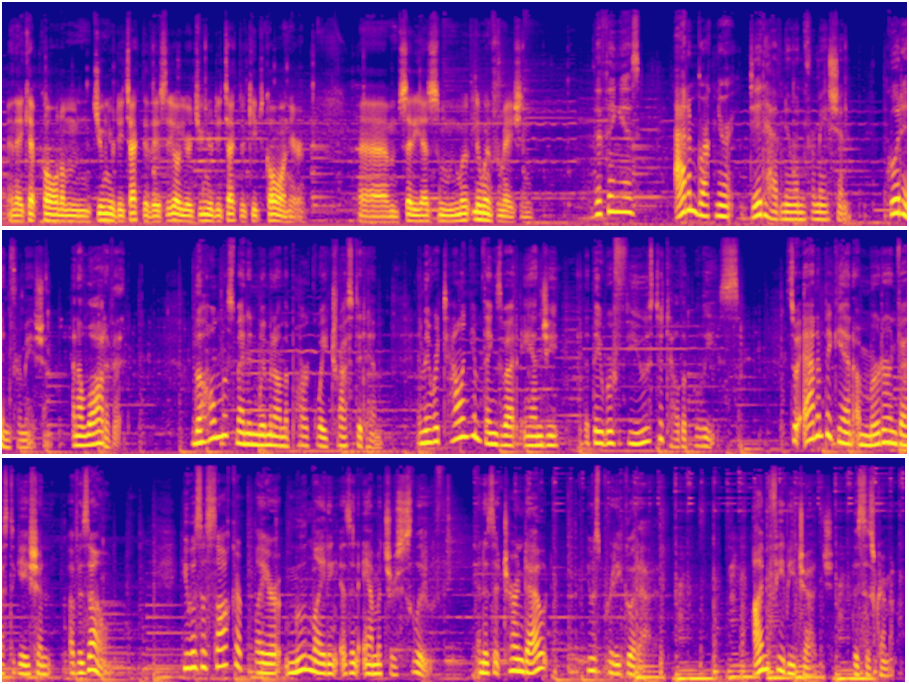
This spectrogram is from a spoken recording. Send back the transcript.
And they kept calling him junior detective. They said, "Oh, your junior detective keeps calling here." Um, said he has some new information. The thing is, Adam Bruckner did have new information, good information, and a lot of it. The homeless men and women on the parkway trusted him, and they were telling him things about Angie that they refused to tell the police. So Adam began a murder investigation of his own. He was a soccer player moonlighting as an amateur sleuth, and as it turned out, he was pretty good at it. I'm Phoebe Judge. This is Criminal.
